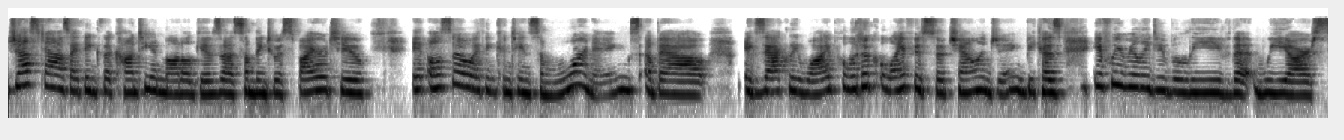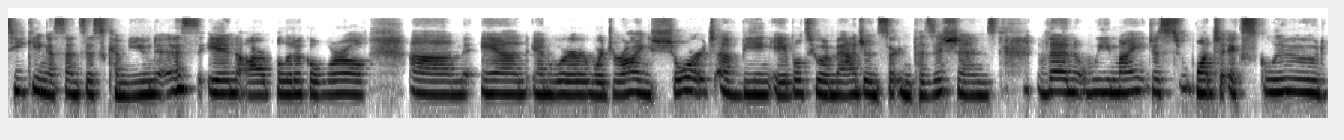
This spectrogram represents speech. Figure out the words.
just as I think the Kantian model gives us something to aspire to, it also, I think, contains some warnings about exactly why political life is so challenging. Because if we really do believe that we are seeking a sensus communis in our political world, um, and and we're we're drawing short of being able to imagine certain positions, then we might just want to exclude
